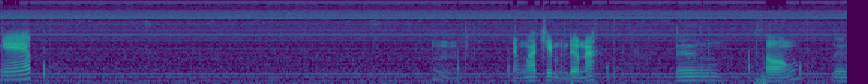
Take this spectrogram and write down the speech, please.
แงบอืม ยังมาดเข้มเหมือนเดิมนะหนึ่งสองหนึ่ง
